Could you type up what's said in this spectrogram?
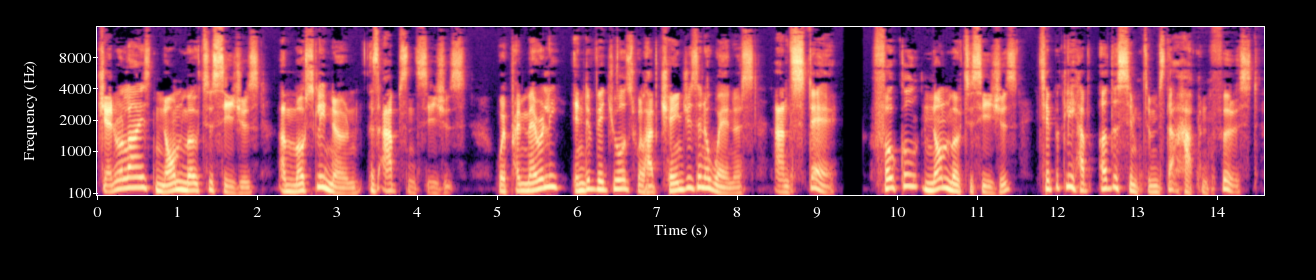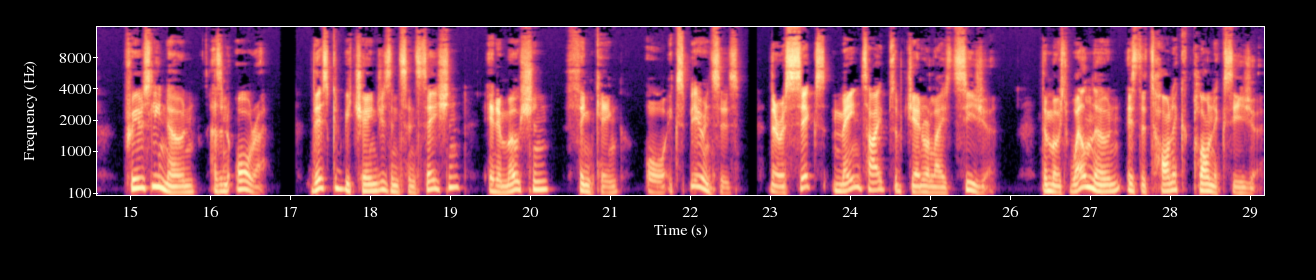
Generalized non motor seizures are mostly known as absence seizures, where primarily individuals will have changes in awareness and stare Focal non motor seizures typically have other symptoms that happen first, previously known as an aura. This could be changes in sensation, in emotion, thinking, or experiences. There are six main types of generalized seizure. The most well known is the tonic clonic seizure,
